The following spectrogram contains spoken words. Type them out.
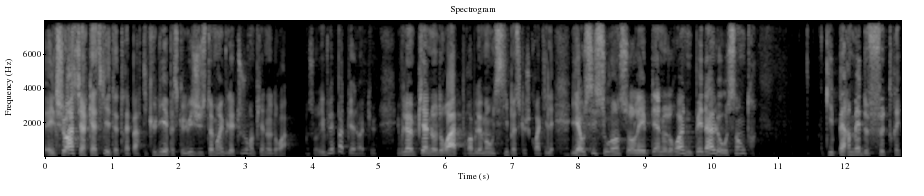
et le Shura Cherkassky était très particulier parce que lui, justement, il voulait toujours un piano droit. Il ne voulait pas de piano à queue. Il voulait un piano droit, probablement aussi parce que je crois qu'il est. Il y a aussi souvent sur les pianos droits une pédale au centre qui permet de feutrer.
